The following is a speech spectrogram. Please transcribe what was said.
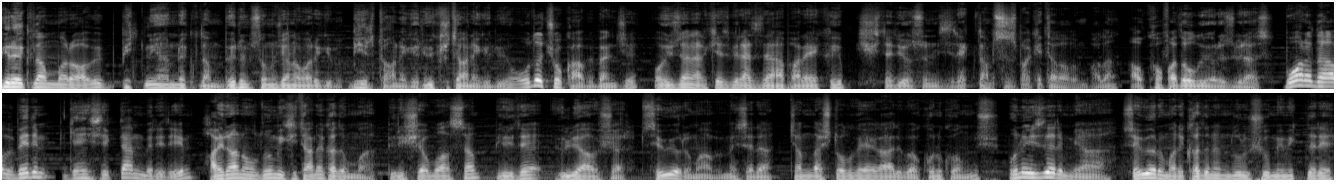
Bir reklam var abi. Bitmeyen reklam. Bölüm sonu canavarı gibi. Bir tane geliyor iki tane geliyor. O da çok abi bence. O yüzden herkes biraz daha paraya kıyıp işte diyorsun biz reklamsız paket alalım falan. O kafada oluyoruz biraz. Bu arada abi benim gençlikten beri diyeyim hayran olduğum iki tane kadın var. Biri Şevval Sam, biri de Hülya Avşar. Seviyorum abi. Mesela Candaş Tolga'ya galiba konuk olmuş. Bunu izlerim ya. Seviyorum hani kadının duruşu, mimikleri,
